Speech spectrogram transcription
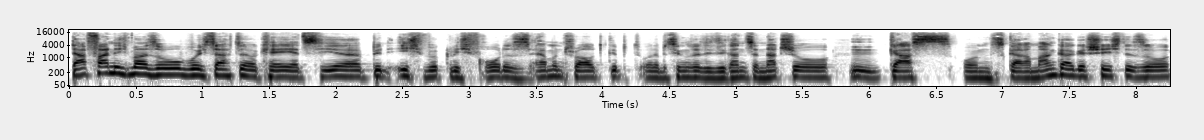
Da fand ich mal so, wo ich sagte, okay, jetzt hier bin ich wirklich froh, dass es Trout gibt oder beziehungsweise diese ganze Nacho, mhm. Gas und Scaramanca-Geschichte so.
